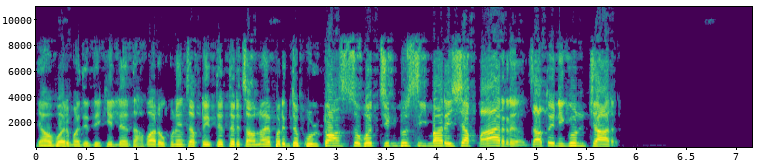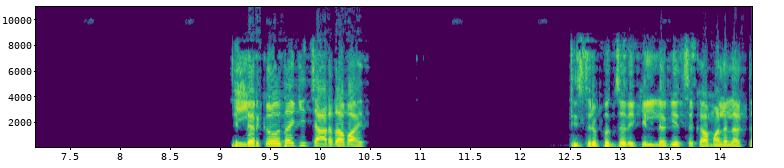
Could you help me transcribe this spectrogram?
या ओव्हरमध्ये देखील धावा रोखण्याचा प्रयत्न तर चालू आहे परंतु फुलटॉस सोबत चेंडू सीमारेषा पार. जातोय निघून चार. फिल्डर कळवताय की चार दाब आहेत? तिसरं पंच देखील लगेच कामाला लागत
